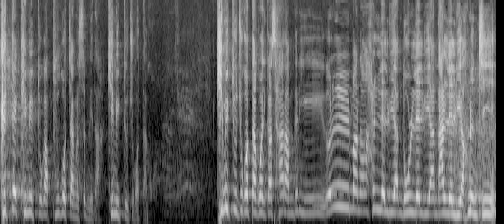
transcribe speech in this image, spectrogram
그때 김익두가 부고장을 씁니다. 김익두 죽었다고. 김익두 죽었다고 하니까 사람들이 얼마나 할렐루야, 놀렐루야, 날렐루야 하는지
